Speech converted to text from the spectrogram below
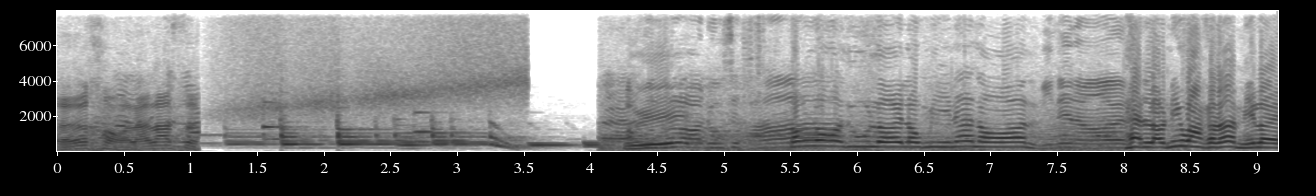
เออขอแล้วล่าสุด อุ๊ยรอดูสิครับต้องรอดูเลยเรามีแน่นอน มีแน่นอนแผ่นเรานี่วางกันแล้วแบบนี้เลย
